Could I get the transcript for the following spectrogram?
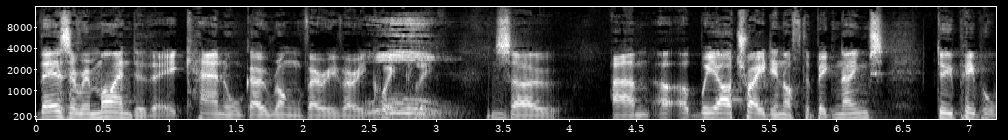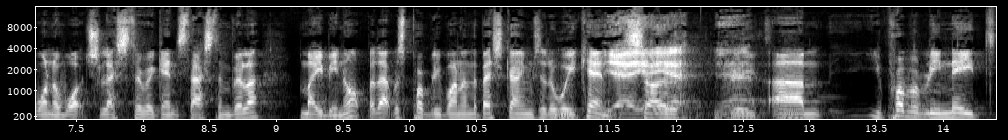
there's a reminder that it can all go wrong very, very quickly. So um, uh, uh, we are trading off the big names. Do people want to watch Leicester against Aston Villa? Maybe not, but that was probably one of the best games of the weekend. Hmm. Yeah, yeah, so yeah, yeah. Um, you probably need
